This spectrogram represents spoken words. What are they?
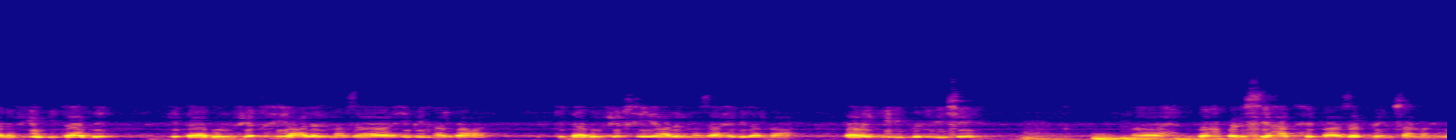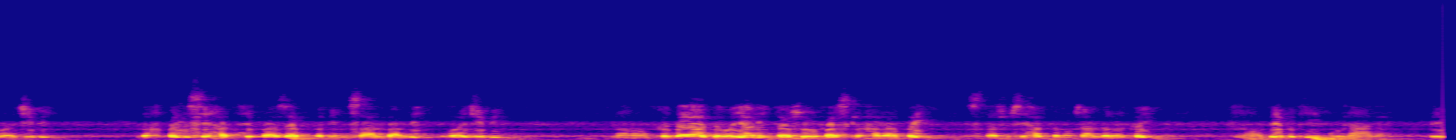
حنفي یو کتاب دی، کتاب الفقه علی المذاهب الاربعه، کتاب الفقه علی المذاهب الاربعه، په هغه کې یې لیکلي دي چې د خپل صحت حفاظت په انسان باندې واجب وي، د خپل صحت حفاظت په انسان باندې واجب وي. نو که دا دوياني تاسو فرض که خرابوي ستاسو صحت ته نقصان در ورکوي نو بيا په کي ګناه ده بيا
